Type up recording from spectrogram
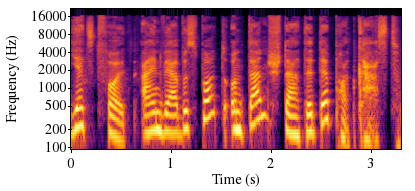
Jetzt folgt ein Werbespot und dann startet der Podcast.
